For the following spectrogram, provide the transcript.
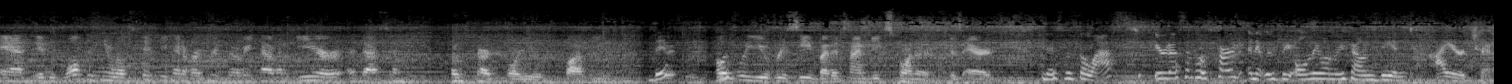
And it is Walt Disney World's 50th anniversary, so we have an iridescent postcard for you, Flocky. This Hopefully, you've received by the time Geeks Corner is aired. this was the last iridescent postcard, and it was the only one we found the entire trip.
